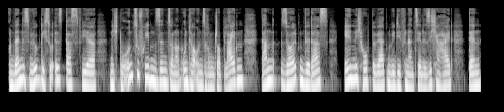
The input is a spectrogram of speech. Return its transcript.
Und wenn es wirklich so ist, dass wir nicht nur unzufrieden sind, sondern unter unserem Job leiden, dann sollten wir das ähnlich hoch bewerten wie die finanzielle Sicherheit, denn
